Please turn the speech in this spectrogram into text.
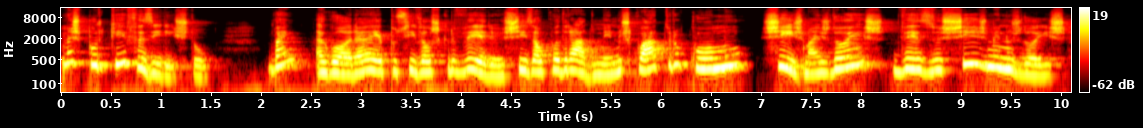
Mas por que fazer isto? Bem, agora é possível escrever x ao quadrado menos 4 como x mais 2 vezes x menos 2.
